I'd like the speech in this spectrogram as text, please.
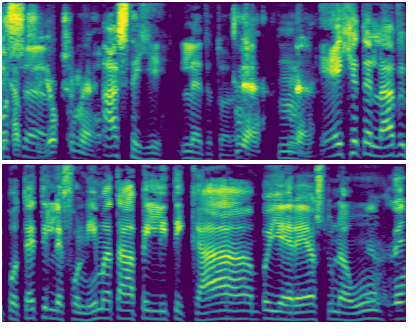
ως θα τους διώξουμε. άστεγοι λέτε τώρα. Ναι, ναι. Έχετε λάβει ποτέ τηλεφωνήματα απειλητικά ο ιερέας του ναού; Ναι, δεν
